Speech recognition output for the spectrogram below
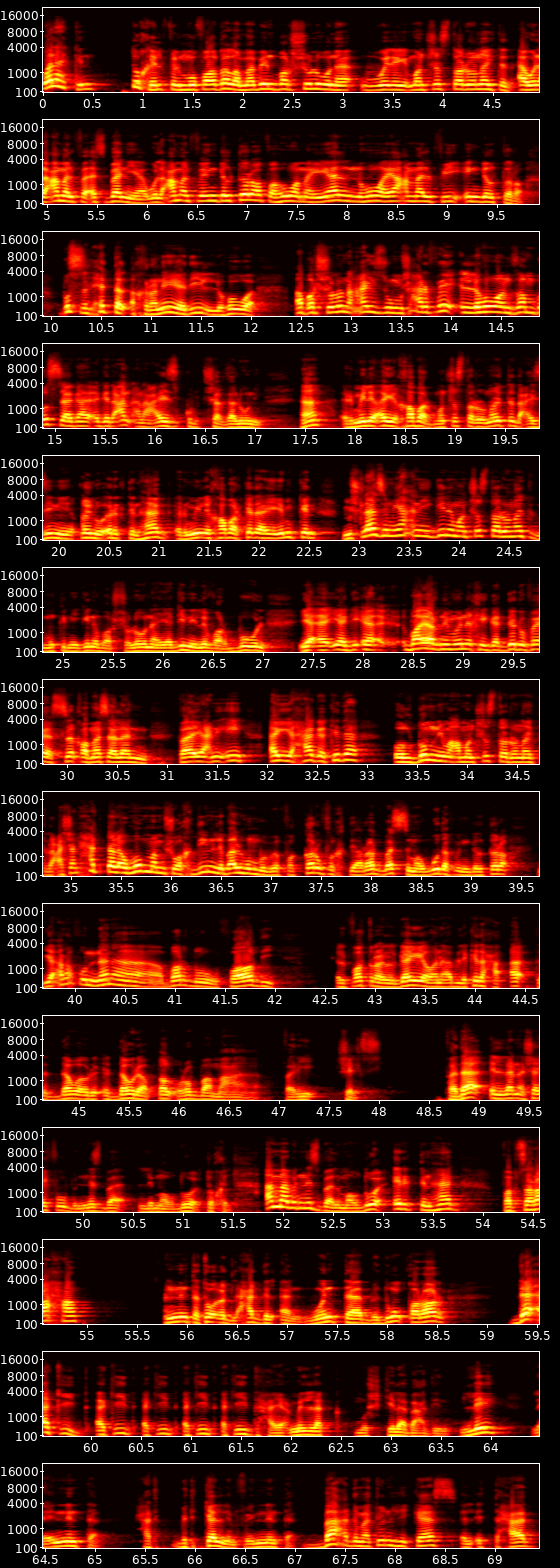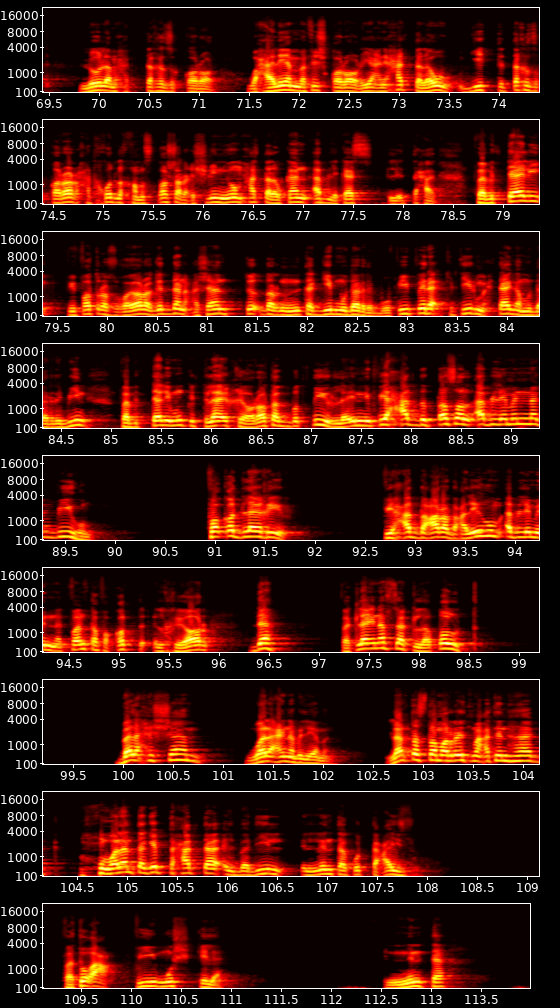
ولكن تخل في المفاضلة ما بين برشلونة ومانشستر يونايتد أو العمل في أسبانيا والعمل في إنجلترا فهو ميال إن هو يعمل في إنجلترا. بص الحتة الأخرانية دي اللي هو برشلونة عايزه مش عارف إيه اللي هو نظام بص يا جدعان أنا عايزكم تشغلوني. ها؟ ارمي لي أي خبر. مانشستر يونايتد عايزين يقيلوا إيريك تنهاج ارمي لي خبر كده يمكن مش لازم يعني يجيني مانشستر يونايتد. ممكن يجيني برشلونة يجيني ليفربول يجي بايرن ميونخ يجددوا فيا الثقة مثلا. فيعني إيه؟ أي حاجة كده الضمني مع مانشستر يونايتد. عشان حتى لو هم مش واخدين لبالهم وبيفكروا في اختيارات بس موجودة في إنجلترا يعرفوا إن أنا برضو فاضي الفترة الجاية وأنا قبل كده حققت الدوري الدوري أبطال أوروبا مع فريق تشيلسي. فده اللي أنا شايفه بالنسبة لموضوع تخل أما بالنسبة لموضوع إيريك تنهاج فبصراحة إن أنت تقعد لحد الآن وأنت بدون قرار ده أكيد أكيد أكيد أكيد أكيد هيعمل لك مشكلة بعدين. ليه؟ لأن أنت بتتكلم في إن أنت بعد ما تنهي كاس الاتحاد لولا ما هتتخذ القرار وحاليا ما فيش قرار. يعني حتى لو جيت تتخذ القرار هتاخد لك 15 20 يوم حتى لو كان قبل كاس الاتحاد. فبالتالي في فترة صغيرة جدا عشان تقدر إن أنت تجيب مدرب وفي فرق كتير محتاجة مدربين فبالتالي ممكن تلاقي خياراتك بتطير لأن في حد اتصل قبل منك بيهم. فقد لا غير. في حد عرض عليهم قبل منك فأنت فقدت الخيار ده. فتلاقي نفسك لا طلت بلح الشام. ولا عنب اليمن لا انت استمريت مع تنهاج ولا انت جبت حتى البديل اللي انت كنت عايزه. فتقع في مشكلة. إن انت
